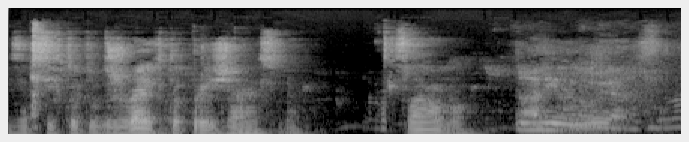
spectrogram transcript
За всіх, хто тут живе і хто приїжджає сюди. Слава Богу. Алілуя. Слава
